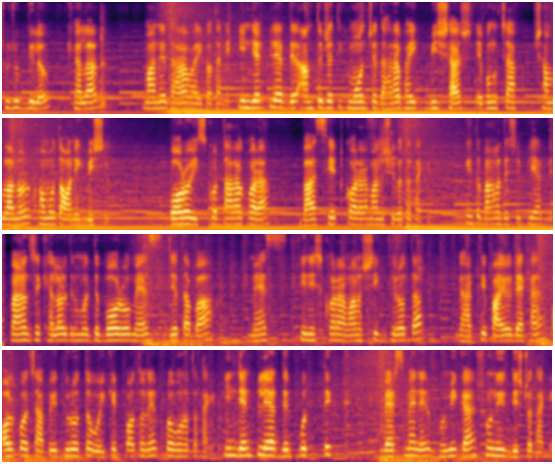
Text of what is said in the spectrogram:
সুযোগ দিলেও খেলার মানের ধারাবাহিকতা নেই। ইন্ডিয়ার প্লেয়ারদের আন্তর্জাতিক মঞ্চে ধারাবাহিক বিশ্বাস এবং চাপ সামলানোর ক্ষমতা অনেক বেশি। বড় স্কোর তাড়া করা বা সেট করার মানসিকতা থাকে। কিন্তু বাংলাদেশের প্লেয়ারদের বাংলাদেশের খেলোয়াড়দের মধ্যে বড় ম্যাচ জেতা বা ম্যাচ ফিনিশ করার মানসিক দৃঢ়তা ঘাটতি পায়েও দেখা, অল্প চাপে দ্রুত উইকেট পতনের প্রবণতা থাকে। ইন্ডিয়ান প্লেয়ারদের প্রত্যেক ব্যাটসম্যানের ভূমিকা সুনির্দিষ্ট থাকে,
